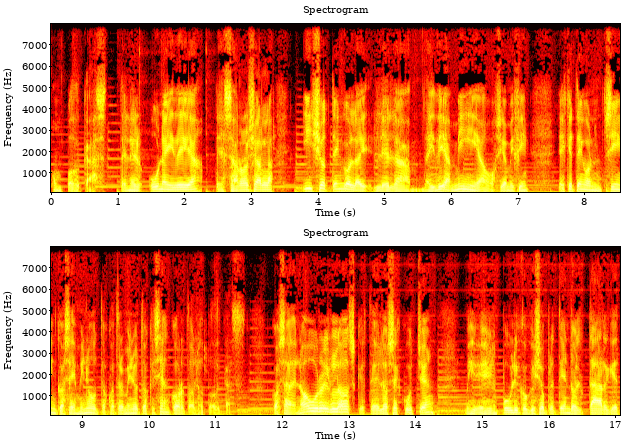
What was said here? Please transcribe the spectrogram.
un podcast. Tener una idea, desarrollarla y yo tengo la, idea mía, o sea, mi fin, es que tengo 5, 6 minutos, 4 minutos, que sean cortos los podcasts. Cosa de no aburrirlos, que ustedes los escuchen. El público que yo pretendo, el target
